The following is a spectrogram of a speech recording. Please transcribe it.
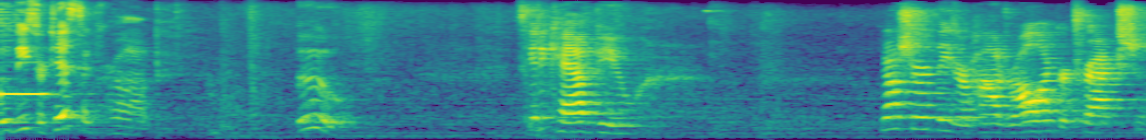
Ooh, these are ThyssenKrupp. Ooh. Let's get a cab view. Not sure if these are hydraulic or traction.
